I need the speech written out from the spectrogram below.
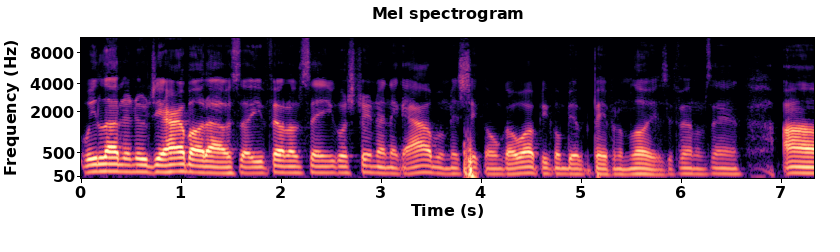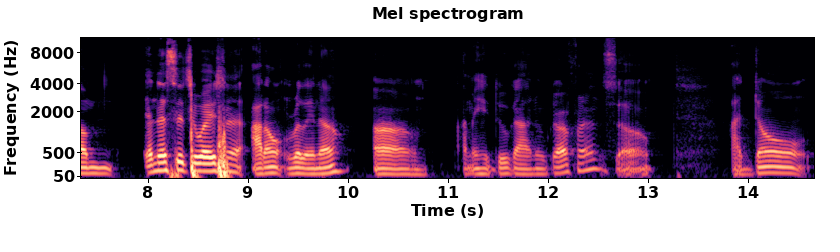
we love the new G Herbo though. So you feel what I'm saying? You go stream that nigga album, his shit gonna go up. You gonna be able to pay for them lawyers. You feel what I'm saying? Um, in this situation, I don't really know. Um, I mean, he do got a new girlfriend, so I don't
